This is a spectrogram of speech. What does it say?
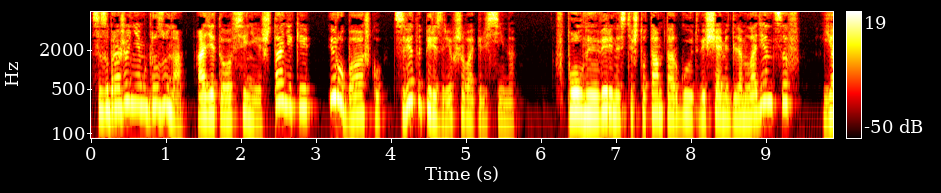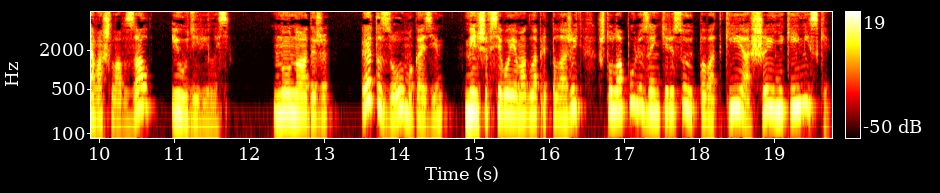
с изображением грызуна, одетого в синие штаники и рубашку цвета перезревшего апельсина. В полной уверенности, что там торгуют вещами для младенцев, я вошла в зал и удивилась. Ну надо же, это зоомагазин. Меньше всего я могла предположить, что Лапулю заинтересуют поводки, ошейники и миски.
